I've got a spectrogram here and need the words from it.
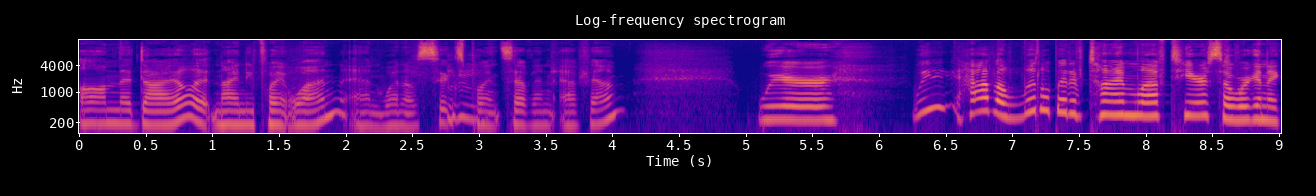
on the dial at 90.1 and 106.7 FM. We're we have a little bit of time left here, so we're going to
